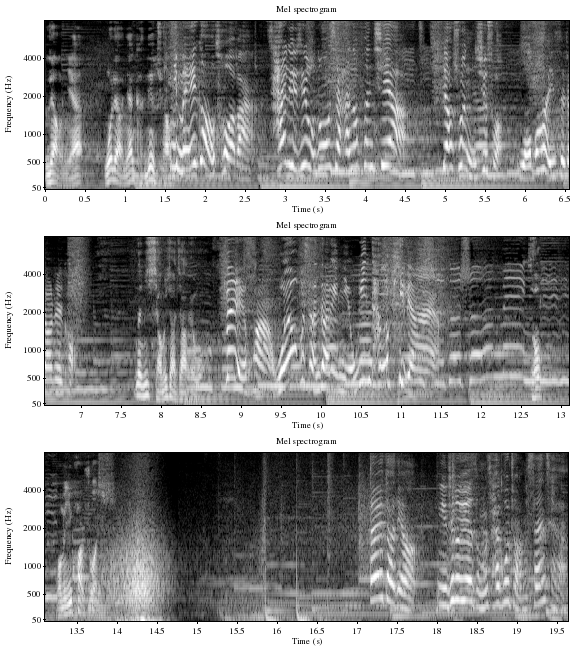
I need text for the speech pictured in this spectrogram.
两年我两年肯定全。你没搞错吧？彩礼这种东西还能分期啊？要说你去说，我不好意思张这口。那你想不想嫁给我？废话，我又不想嫁给你，我跟你谈个屁恋爱啊！走，我们一块儿说去。哎，大丁，你这个月怎么才给我转了三千啊？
